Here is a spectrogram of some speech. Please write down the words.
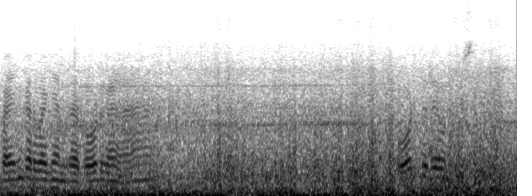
ಹೆಂಗೆ ಮಾಡಿದ್ರೆ ಭಯಂಕರವಾಗಿ ಅಂದರೆ ರೋಡ್ಗಳನ್ನ ಓಡಿಸೋದೇ ಒಂದು ಖುಷಿ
